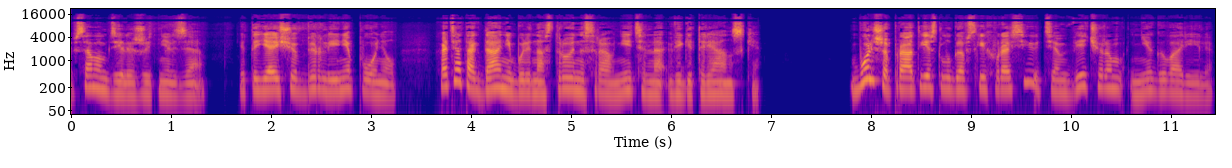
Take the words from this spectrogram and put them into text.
и в самом деле жить нельзя. Это я еще в Берлине понял, хотя тогда они были настроены сравнительно вегетариански. Больше про отъезд Луговских в Россию тем вечером не говорили.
